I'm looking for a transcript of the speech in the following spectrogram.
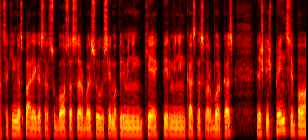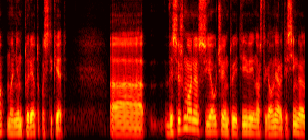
atsakingas pareigas ar su bosas, arba esu Seimo pirmininkė, pirmininkas, nesvarbu ar kas, reiškia, iš principo manim turėtų pasitikėti. A, visi žmonės jaučia intuityviai, nors tai gal nėra teisinga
